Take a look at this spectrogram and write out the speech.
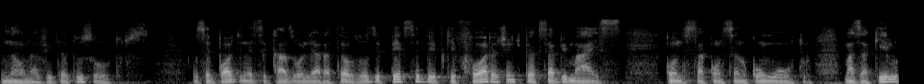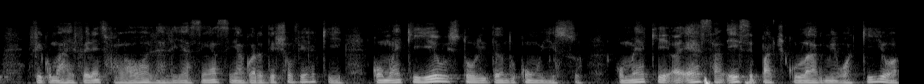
não na vida dos outros. Você pode, nesse caso, olhar até os outros e perceber, porque fora a gente percebe mais quando está acontecendo com o outro. Mas aquilo fica uma referência, fala, olha ali assim, assim. Agora deixa eu ver aqui, como é que eu estou lidando com isso? Como é que essa, esse particular meu aqui, ó,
